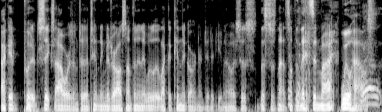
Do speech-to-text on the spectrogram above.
I could put six hours into attempting to draw something and it would look like a kindergartner did it. You know, it's just this is not something that's in my wheelhouse. Well,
